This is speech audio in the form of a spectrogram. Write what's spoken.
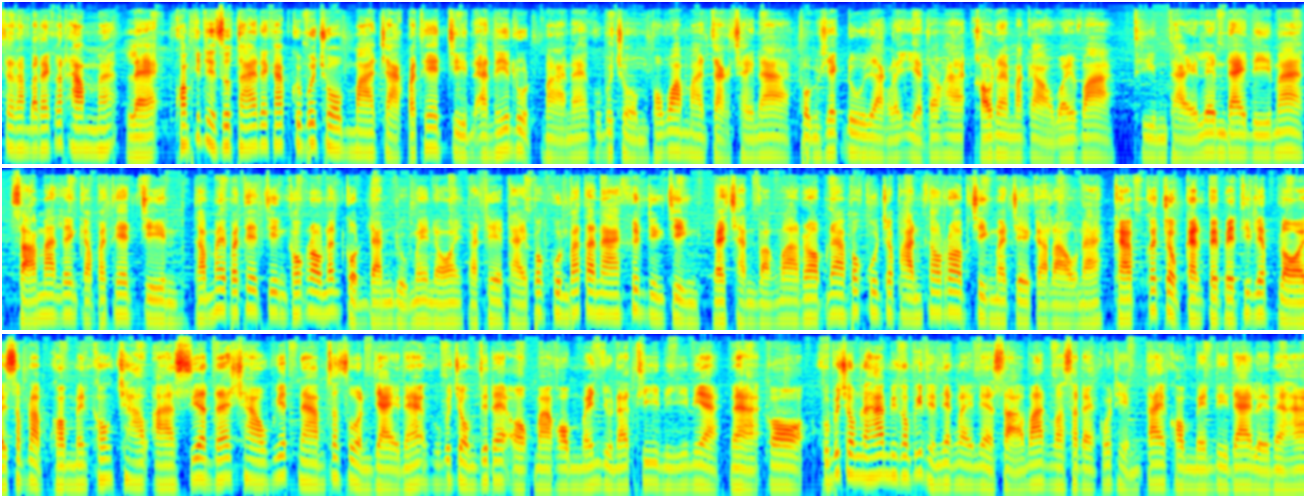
จะทำอะไรก็ทำฮะและความคิดเห็นสุดท้ายนะครับคุณผู้ชมมาจากประเทศจีนอันนี้หลุดมานะคุณผู้ชม เพราะว่ามาจากไชน่าผมเช็คดูอย่างละเอียดแล้วฮะเขาได้มากล่าวไว้ว่า ทีมไทยเล่นได้ดีมาก สามารถเล่นกับประเทศจีนทำให้ประเทศจีนของเรานั้นกดดันอยู่ไม่น้อย ประเทศไทยพวกคุณพัฒนาขึ้นจริง ๆ และฉันหวังว่ารอบหน้าพวกคุณจะผ่านเข้ารอบชิงมาเจอกับเรานะครับก็จบกันไปเป็นที่เรียบร้อยสำหรับคอมเมนต์ของชาวอาเซียน และชาวเวียดนามซะส่วนใหญ่นะฮะคุณผู้ชมที่ได้ออกมาคอมเมนต์อยู่ณที่นี้เนี่ยนะฮะก็คุณผู้ชมนะฮะมีความคิดเห็นอย่างไรเนี่ยสามารถมาแสดงความเห็นใต้คอมเมนต์นี้ได้เลยนะฮะ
